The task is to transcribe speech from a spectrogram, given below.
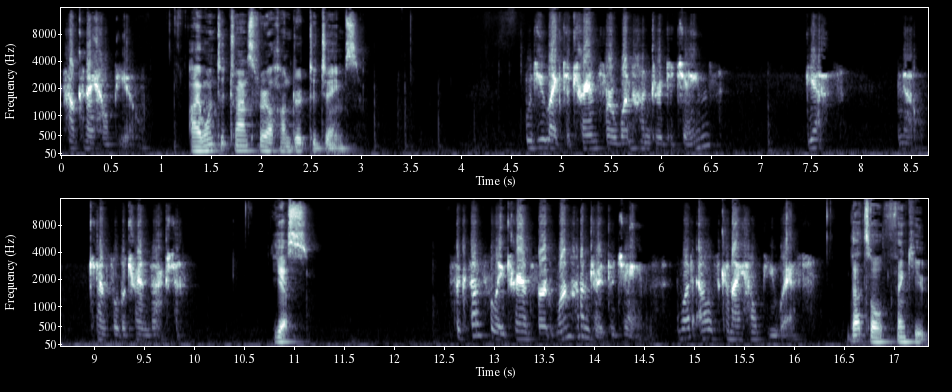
How can I help you? I want to transfer 100 to James. Would you like to transfer 100 to James? Yes. No. Cancel the transaction. Yes. Successfully transferred 100 to James. What else can I help you with? That's all. Thank you.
